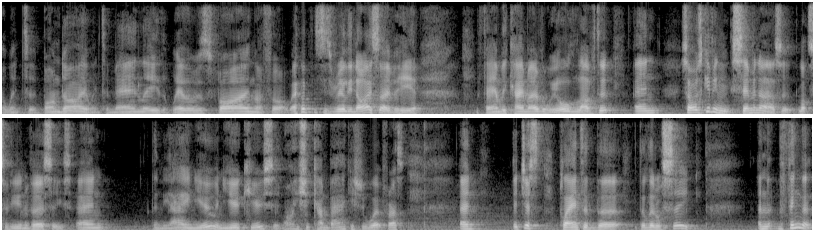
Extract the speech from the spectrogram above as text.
I went to Bondi, I went to Manly, the weather was fine. I thought, well, this is really nice over here. The family came over, we all loved it. And so I was giving seminars at lots of universities, and then the ANU and UQ said, well, you should come back, you should work for us. And it just planted the, the little seed. And the, the thing that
